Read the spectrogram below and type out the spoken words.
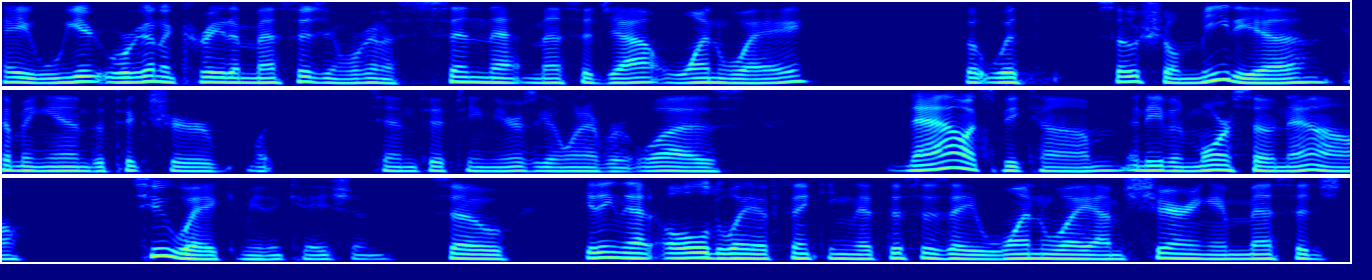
hey, we're, we're going to create a message and we're going to send that message out one way. But with social media coming into the picture, what, 10, 15 years ago, whenever it was, now it's become, and even more so now, two way communication. So getting that old way of thinking that this is a one way, I'm sharing a message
